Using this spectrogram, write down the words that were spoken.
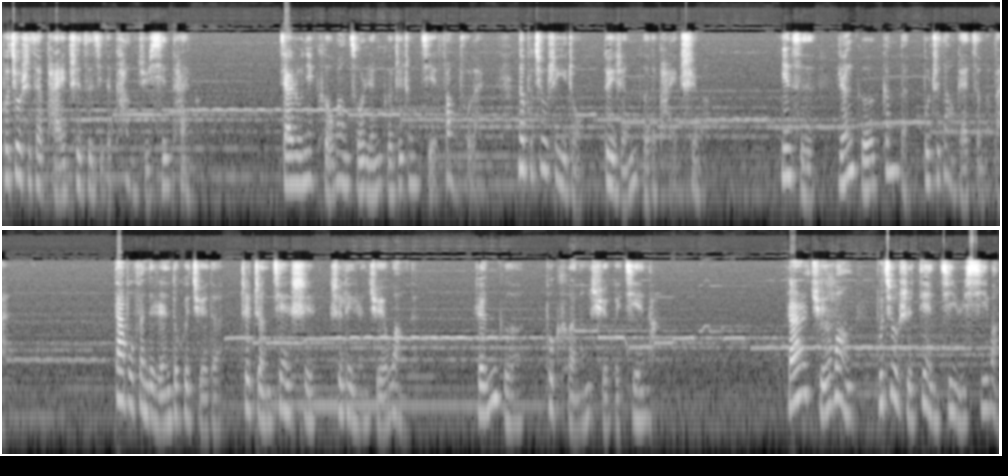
不就是在排斥自己的抗拒心态吗？假如你渴望从人格之中解放出来，那不就是一种对人格的排斥吗？因此，人格根本不知道该怎么办。大部分的人都会觉得这整件事是令人绝望的。人格不可能学会接纳。然而，绝望不就是奠基于希望，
